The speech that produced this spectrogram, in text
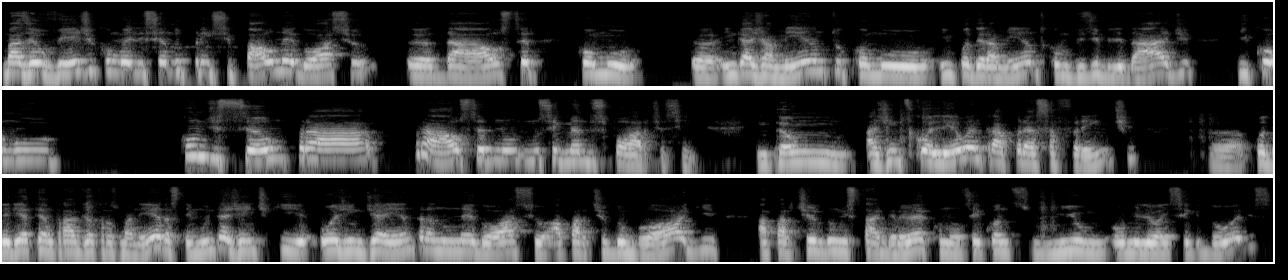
mas eu vejo como ele sendo o principal negócio uh, da Auster como uh, engajamento, como empoderamento, como visibilidade e como condição para a Auster no, no, segmento do esporte. Assim. Então, a gente escolheu entrar por essa frente, uh, poderia ter entrado de outras maneiras, tem muita gente que hoje em dia entra num negócio a partir de um blog, a partir de um Instagram com não sei quantos mil ou milhões de seguidores.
